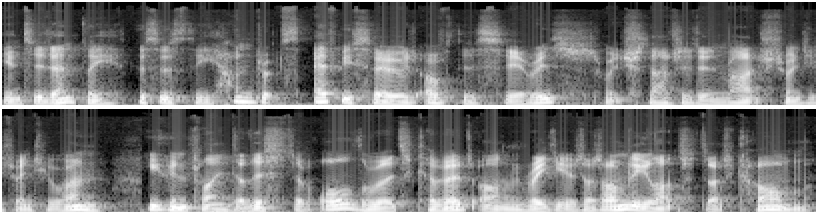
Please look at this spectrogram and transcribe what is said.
Incidentally, this is the 100th episode of this series, which started in March 2021. You can find a list of all the words covered on radio.omniglot.com.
